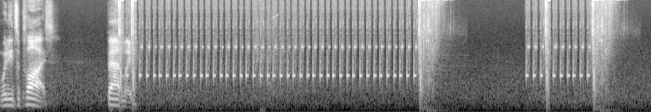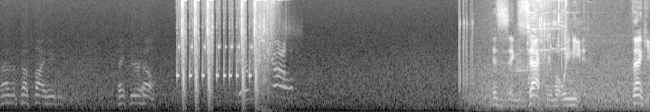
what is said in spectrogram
We need supplies. Badly. This is exactly what we needed. Thank you.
